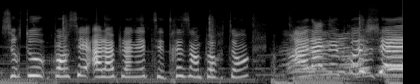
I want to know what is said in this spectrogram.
Surtout, pensez à la planète, c'est très important. À l'année prochaine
